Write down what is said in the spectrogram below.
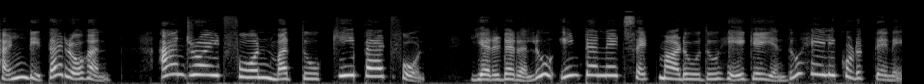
ಖಂಡಿತ ರೋಹನ್. ಆಂಡ್ರಾಯ್ಡ್ ಫೋನ್ ಮತ್ತು ಕೀಪ್ಯಾಡ್ ಫೋನ್. ಎರಡರಲ್ಲೂ ಇಂಟರ್ನೆಟ್ ಸೆಟ್ ಮಾಡುವುದು ಹೇಗೆ ಎಂದು ಹೇಳಿಕೊಡುತ್ತೇನೆ.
